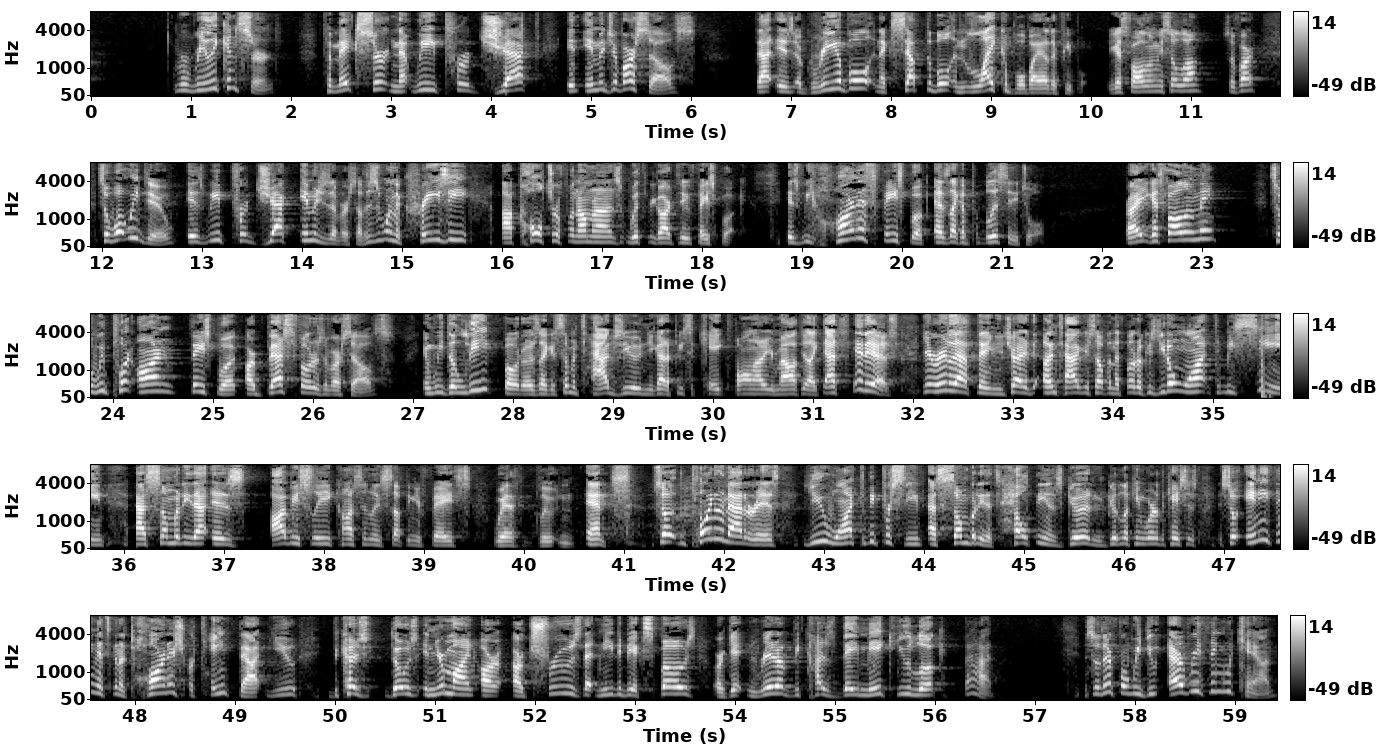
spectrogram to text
We're really concerned to make certain that we project an image of ourselves that is agreeable and acceptable and likable by other people. You guys following me so long so far? So what we do is we project images of ourselves. This is one of the crazy uh, cultural phenomena with regard to Facebook is we harness Facebook as like a publicity tool. Right? You guys following me? So we put on Facebook our best photos of ourselves and we delete photos like if someone tags you and you got a piece of cake falling out of your mouth you're like that's it is get rid of that thing you try to untag yourself in the photo because you don't want to be seen as somebody that is obviously constantly stuffing your face with gluten and so the point of the matter is, you want to be perceived as somebody that's healthy and is good and good looking, whatever the case is. So anything that's going to tarnish or taint that, you, because those in your mind are, are truths that need to be exposed or getting rid of because they make you look bad. So therefore, we do everything we can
